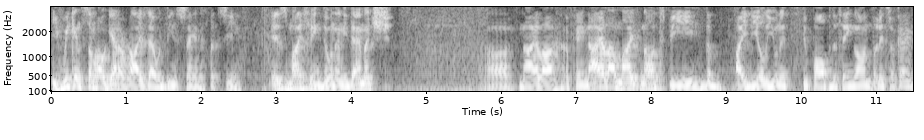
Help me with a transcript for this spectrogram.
If we can somehow get a Ryze, that would be insane. Let's see. Is my thing doing any damage? Uh, Nilah. Okay, Nilah might not be the ideal unit to pop the thing on, but it's okay.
